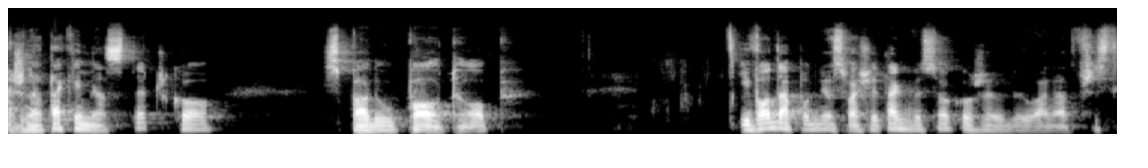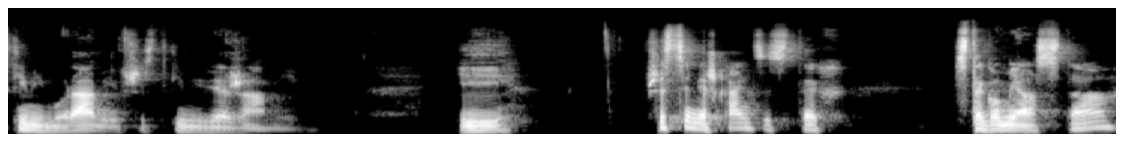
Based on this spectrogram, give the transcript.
że na takie miasteczko spadł potop i woda podniosła się tak wysoko, że była nad wszystkimi murami, wszystkimi wieżami. I wszyscy mieszkańcy z, tych, z tego miasta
